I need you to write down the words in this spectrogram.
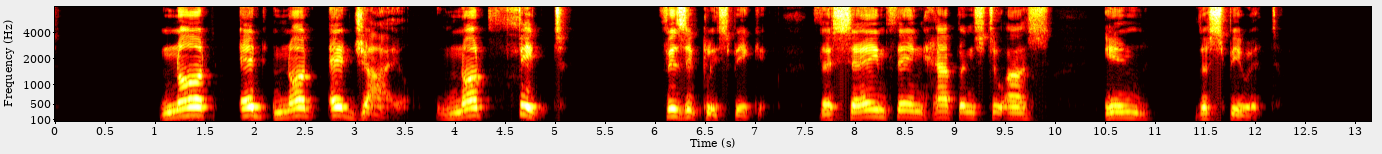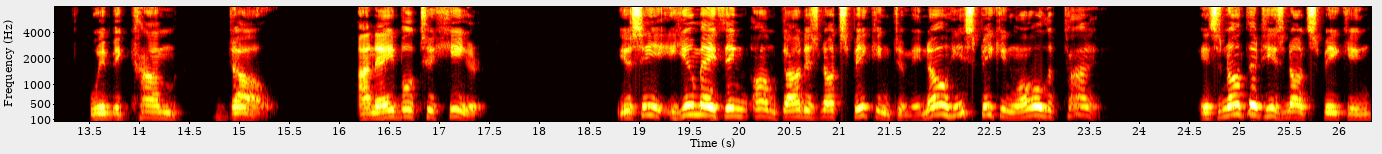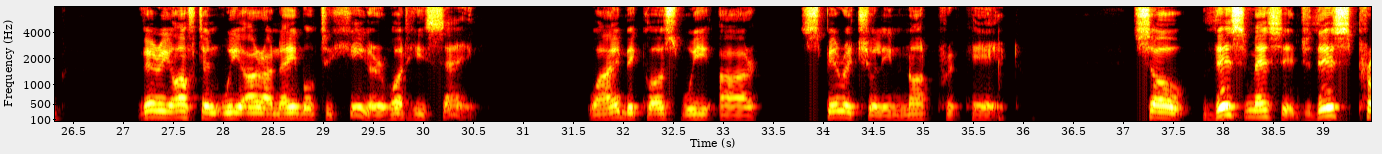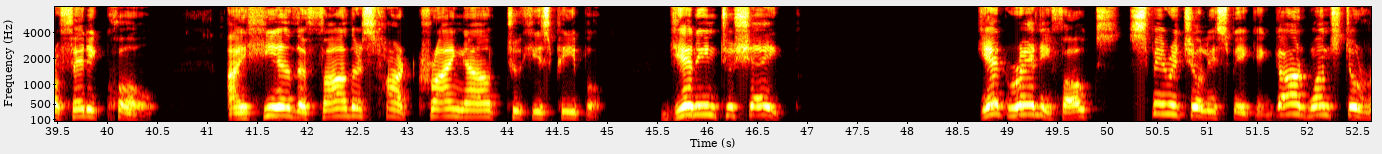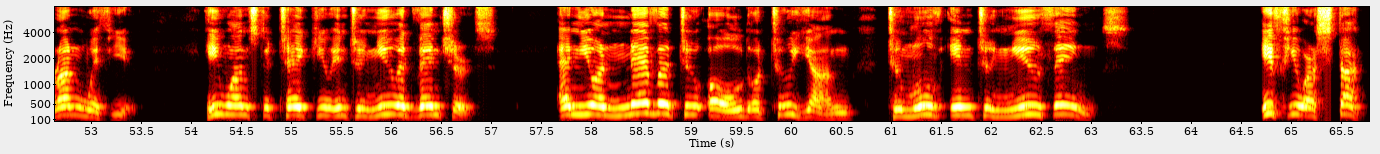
not, ed- not agile not fit, physically speaking. The same thing happens to us in the spirit. We become dull, unable to hear. You see, you may think, oh, God is not speaking to me. No, He's speaking all the time. It's not that He's not speaking. Very often we are unable to hear what He's saying. Why? Because we are spiritually not prepared. So, this message, this prophetic call, I hear the Father's heart crying out to his people get into shape. Get ready, folks, spiritually speaking. God wants to run with you, He wants to take you into new adventures. And you're never too old or too young to move into new things. If you are stuck,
